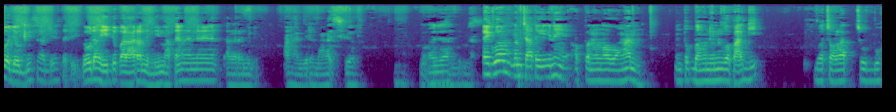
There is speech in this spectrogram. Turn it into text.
gua jogging tadi tadi gua udah hidup alarm jam lima nenek alarm hidup ah anjir malas gua Oh, iya. Eh gua mencari ini open lowongan untuk bangunin gua pagi buat sholat subuh.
